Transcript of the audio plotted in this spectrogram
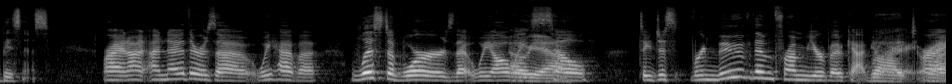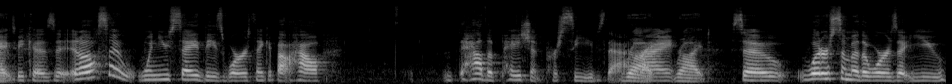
business. Right. And I, I know there's a we have a list of words that we oh, always Oh, yeah. tell to just remove them from your vocabulary, Right, right? right. Because it, it also when you say these words, think about how how the patient perceives that, Right, right? right. So, what are some of the words that you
